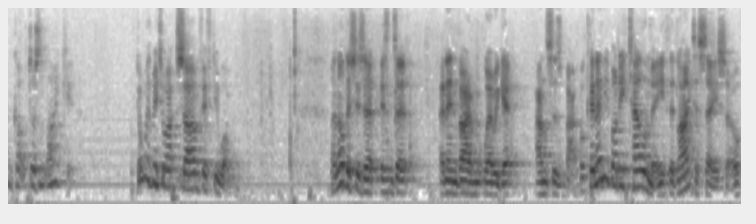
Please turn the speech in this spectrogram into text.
and God doesn't like it. Come with me to Psalm 51. I know this is a, isn't a, an environment where we get answers back, but can anybody tell me, if they'd like to say so,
